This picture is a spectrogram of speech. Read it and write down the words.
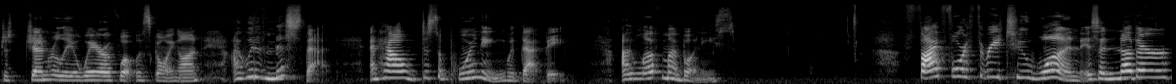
just generally aware of what was going on, I would have missed that. And how disappointing would that be? I love my bunnies. 54321 is another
